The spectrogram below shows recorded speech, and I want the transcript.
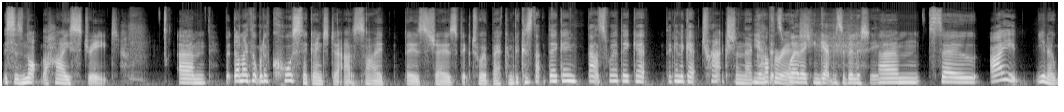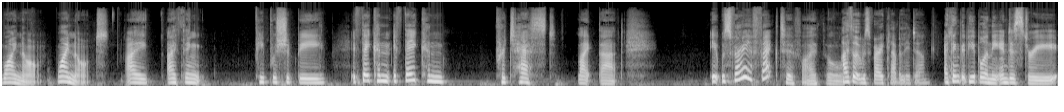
this is not the high street. Um, but then I thought, well, of course they're going to do it outside those shows, Victoria Beckham, because that they're going. That's where they get. They're going to get traction. Their Yeah, coverage. that's where they can get visibility. Um, so I, you know, why not? Why not? I, I think people should be if they can if they can protest like that. It was very effective, I thought. I thought it was very cleverly done. I think that people in the industry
